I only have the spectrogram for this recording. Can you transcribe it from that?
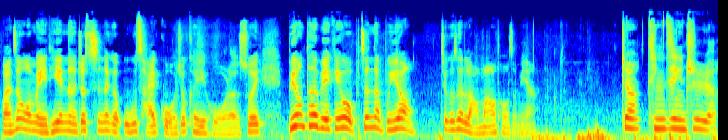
反正我每天呢就吃那个五彩果就可以活了，所以不用特别给我，真的不用。结果这老猫头怎么样？就听进去了。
